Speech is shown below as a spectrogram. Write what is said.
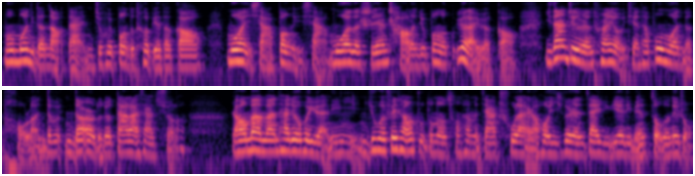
摸摸你的脑袋，你就会蹦得特别的高，摸一下蹦一下，摸的时间长了，你就蹦得越来越高。一旦这个人突然有一天他不摸你的头了，你的你的耳朵就耷拉下去了。然后慢慢他就会远离你，你就会非常主动的从他们家出来，然后一个人在雨夜里面走的那种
